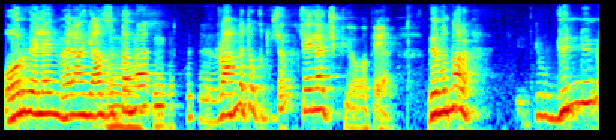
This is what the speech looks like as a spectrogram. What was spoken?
Orwell'e falan yazdıklarına hmm. rahmet okutacak şeyler çıkıyor ortaya. Ve bunlar günün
